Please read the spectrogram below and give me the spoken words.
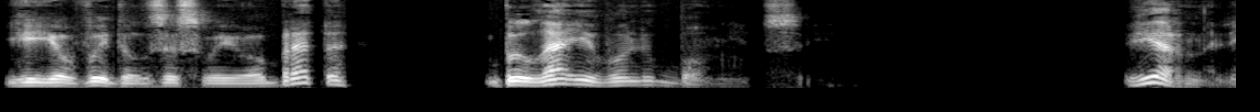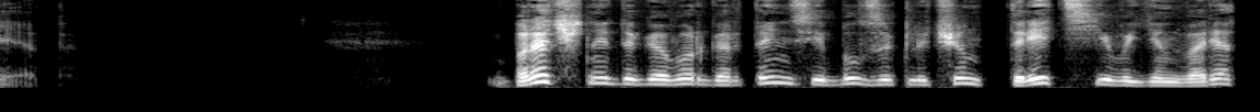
ее выдал за своего брата, была его любовницей. Верно ли это? Брачный договор Гортензии был заключен 3 января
